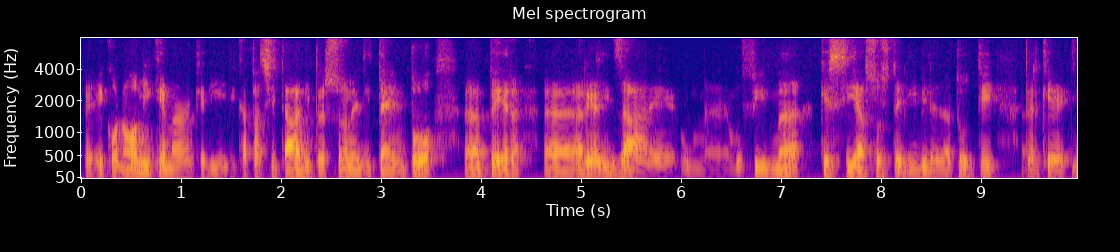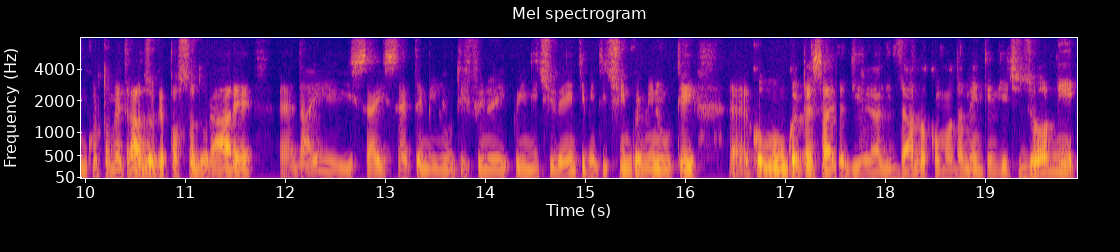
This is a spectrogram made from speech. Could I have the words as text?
economiche, ma anche di, di, capacità di persone, di tempo, eh, per eh, realizzare un, un, film che sia sostenibile da tutti, perché un cortometraggio che possa durare eh, dai 6-7 minuti fino ai 15, 20, 25 minuti, eh, comunque pensare di realizzarlo comodamente in 10 giorni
